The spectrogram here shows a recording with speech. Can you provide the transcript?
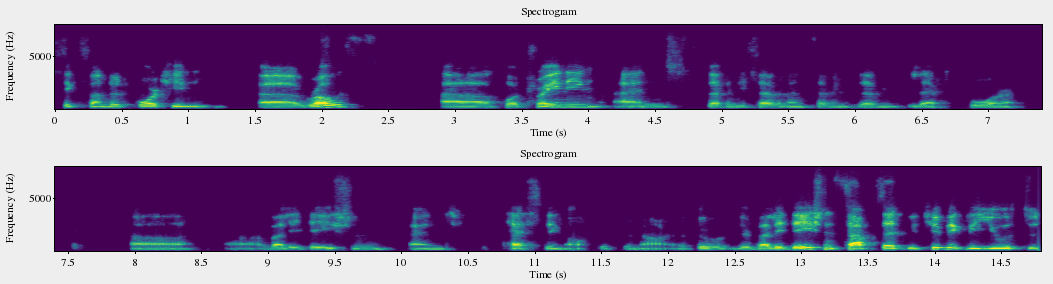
614 uh, rows uh, for training and 77 and 77 left for uh, uh, validation and testing of the scenario. So the validation subset we typically use to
